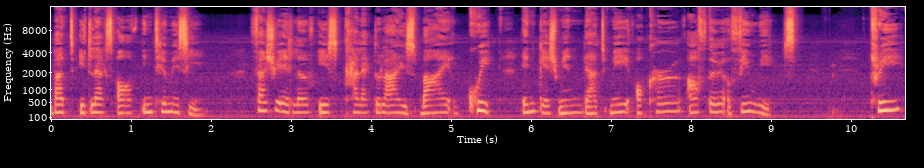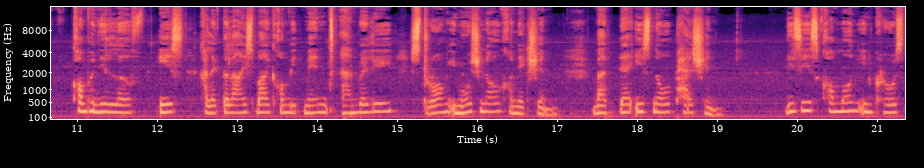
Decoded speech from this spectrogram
but it lacks of intimacy. Fatuous love is characterized by a quick engagement that may occur after a few weeks. 3. Company love is characterized by commitment and very strong emotional connection, but there is no passion. This is common in close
